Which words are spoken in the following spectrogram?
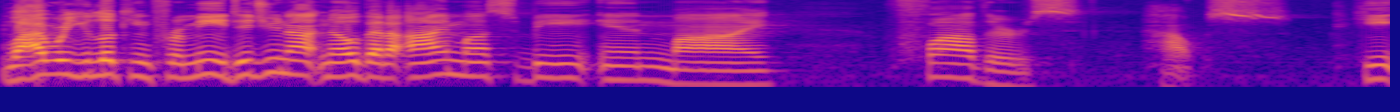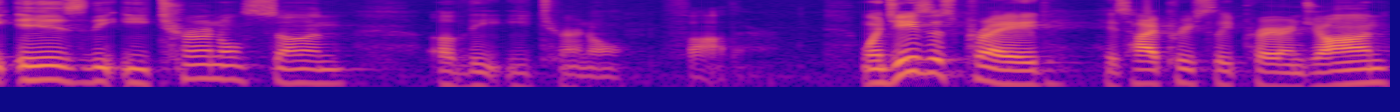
Why were you looking for me? Did you not know that I must be in my Father's house? He is the eternal Son of the eternal Father. When Jesus prayed his high priestly prayer in John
